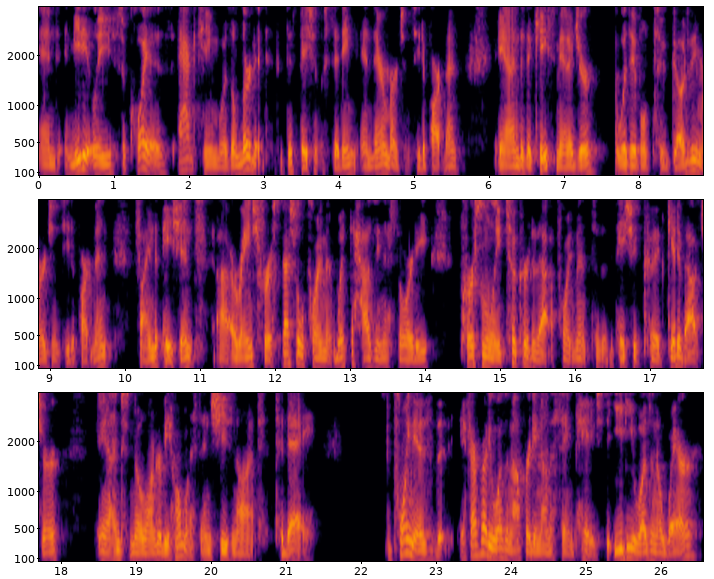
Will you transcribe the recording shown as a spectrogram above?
And immediately, Sequoia's ACT team was alerted that this patient was sitting in their emergency department. And the case manager was able to go to the emergency department, find the patient, uh, arrange for a special appointment with the housing authority, personally took her to that appointment so that the patient could get a voucher and no longer be homeless. And she's not today. The point is that if everybody wasn't operating on the same page, the ED wasn't aware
